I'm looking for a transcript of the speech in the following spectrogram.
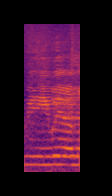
We will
